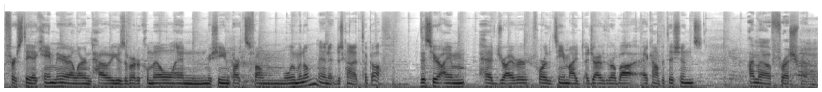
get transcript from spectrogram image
First day I came here, I learned how to use a vertical mill and machine parts from aluminum, and it just kind of took off. This year I am head driver for the team. I, I drive the robot at competitions. I'm a freshman,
